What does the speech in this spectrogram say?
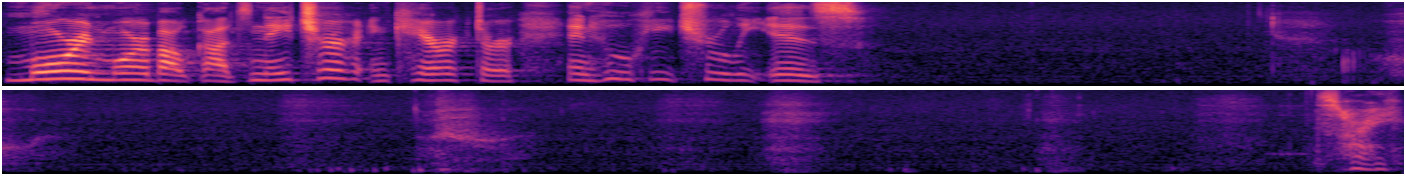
more and more about God's nature and character and who He truly is. Sorry.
